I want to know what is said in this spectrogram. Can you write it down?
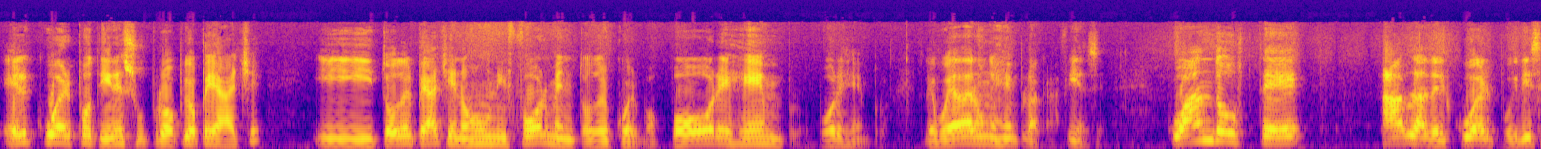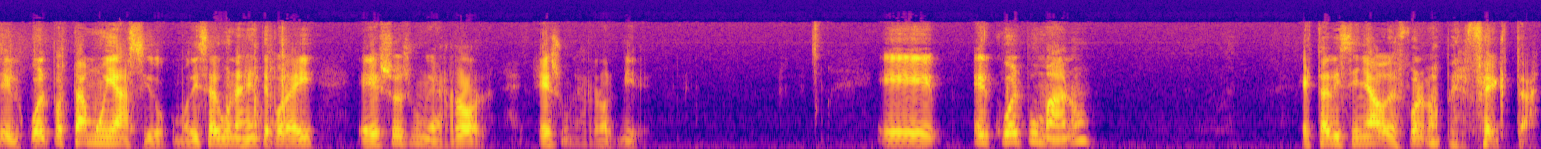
El cuerpo tiene su propio pH y todo el pH no es uniforme en todo el cuerpo. Por ejemplo, por ejemplo, les voy a dar un ejemplo acá. Fíjense, cuando usted habla del cuerpo y dice el cuerpo está muy ácido, como dice alguna gente por ahí, eso es un error. Es un error. Mire, eh, el cuerpo humano está diseñado de forma perfecta.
